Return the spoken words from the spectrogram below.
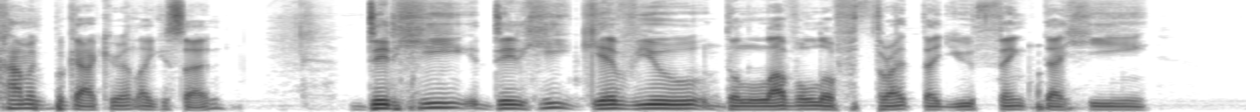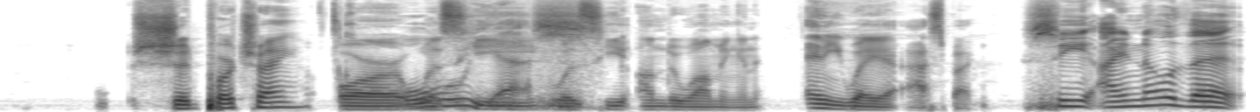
comic book accurate like you said did he did he give you the level of threat that you think that he should portray or was Oh, he yes. was he underwhelming in any way aspect See, I know that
